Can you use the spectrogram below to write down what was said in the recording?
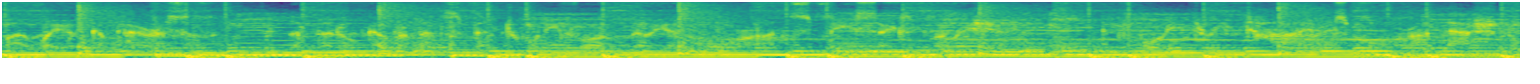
By way of comparison, the federal government spent 24 million more on space exploration and 43 times more on national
